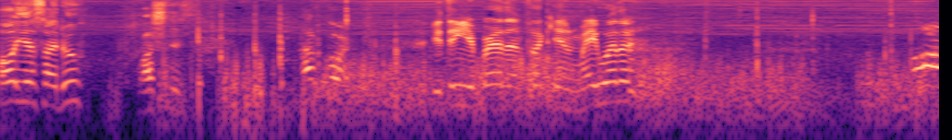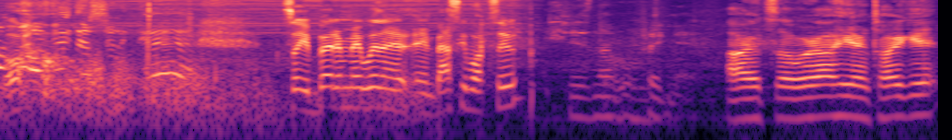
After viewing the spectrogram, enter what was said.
Oh yes, I do. Watch this. Half court. You think you're better than fucking Mayweather? Oh. I made that shit again. So you're better than Mayweather in basketball too? She's not pregnant. All right, so we're out here in Target.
